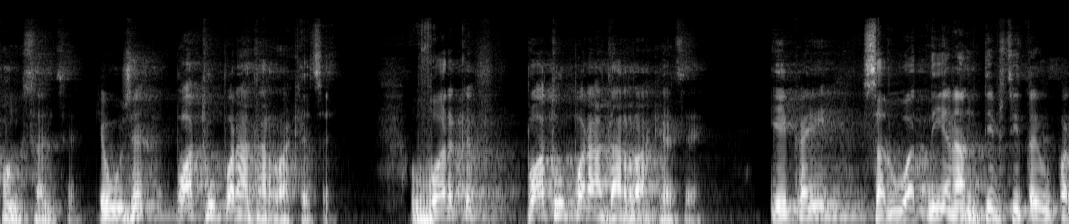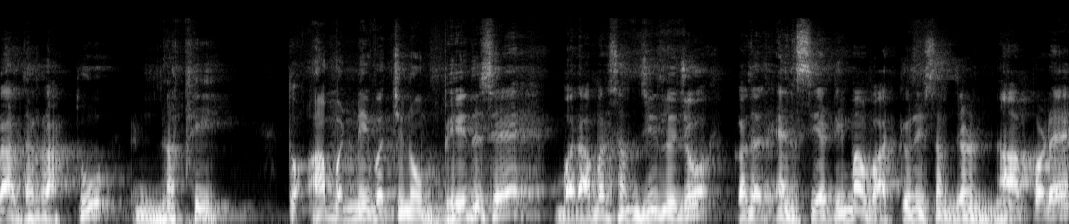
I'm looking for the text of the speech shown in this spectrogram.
ફંક્શન છે. કેવું છે? પથ ઉપર આધાર રાખે છે. વર્ક પથ ઉપર આધાર રાખે છે. એ કંઈ શરૂઆતની અને અંતિમ સ્થિતિ ઉપર આધાર રાખતું નથી. તો આ બંને વચ્ચેનો ભેદ છે. બરાબર સમજી લેજો. કદાચ એનસીઆરટીમાં વાક્યોની સમજણ ના પડે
